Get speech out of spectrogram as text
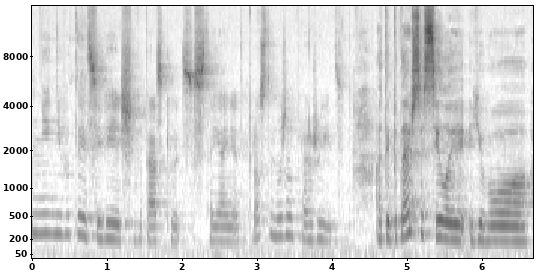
не, не вот эти вещи вытаскивают состояние, это просто нужно прожить. А ты пытаешься силой его,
